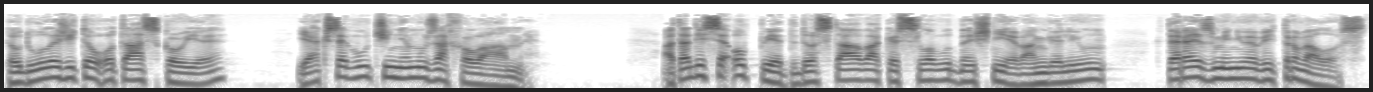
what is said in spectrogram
Tou důležitou otázkou je, jak se vůči němu zachováme. A tady se opět dostává ke slovu dnešní evangelium, které zmiňuje vytrvalost.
